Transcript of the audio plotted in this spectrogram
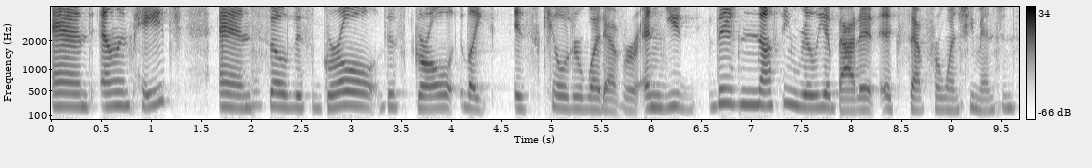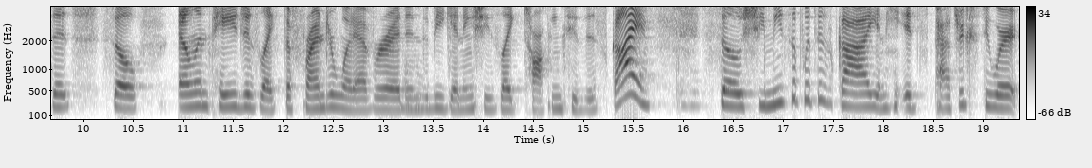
and Ellen Page. And so this girl, this girl like is killed or whatever. And you there's nothing really about it except for when she mentions it. So Ellen Page is like the friend or whatever, and in mm-hmm. the beginning she's like talking to this guy. Mm-hmm. So she meets up with this guy, and he, it's Patrick Stewart,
